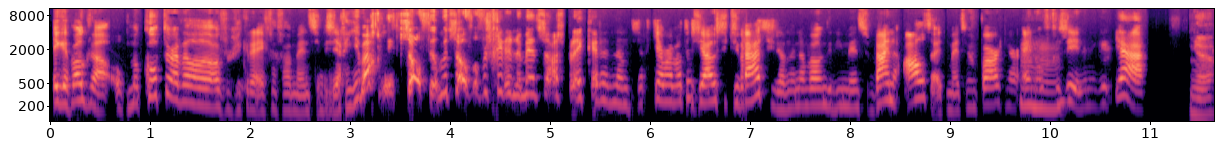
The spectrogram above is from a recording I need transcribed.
ik heb ook wel op mijn kop er wel over gekregen van mensen die zeggen: Je mag niet zoveel met zoveel verschillende mensen afspreken. En dan zeg ik: Ja, maar wat is jouw situatie dan? En dan woonden die mensen bijna altijd met hun partner en of Mhm. gezin. En ik denk: Ja, Ja.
